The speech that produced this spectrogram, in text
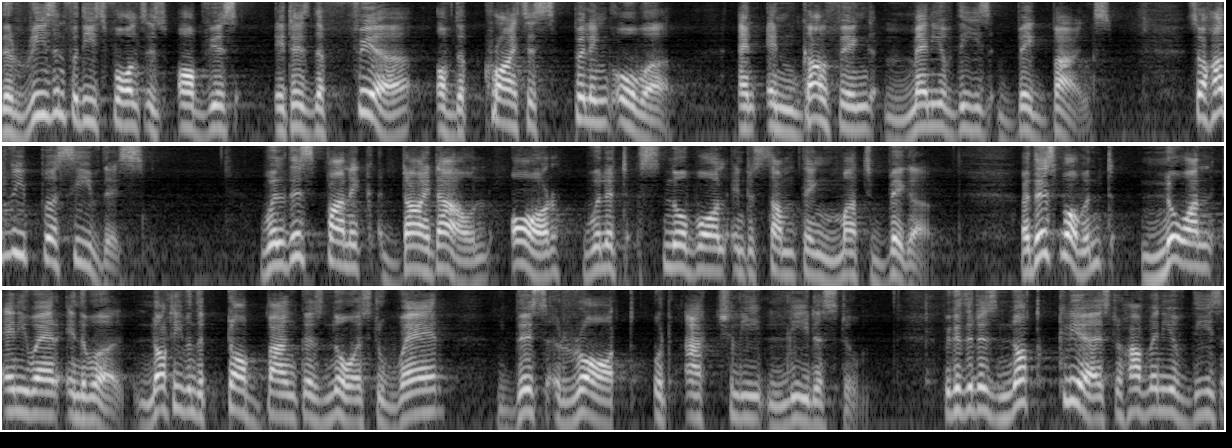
The reason for these falls is obvious. It is the fear of the crisis spilling over and engulfing many of these big banks. So how do we perceive this? Will this panic die down or will it snowball into something much bigger? At this moment, no one anywhere in the world, not even the top bankers, know as to where this rot would actually lead us to. Because it is not clear as to how many of these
